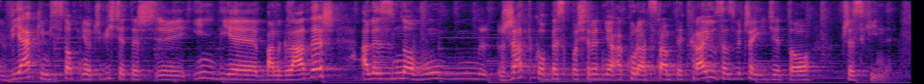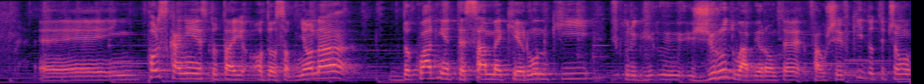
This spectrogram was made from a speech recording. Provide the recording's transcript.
w jakimś stopniu oczywiście też e, Indie, Bangladesz, ale znowu rzadko bezpośrednio akurat z tamtych krajów, zazwyczaj idzie to przez Chiny. Polska nie jest tutaj odosobniona dokładnie te same kierunki, z których y, źródła biorą te fałszywki, dotyczą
